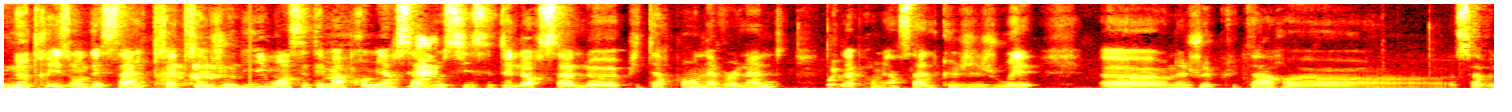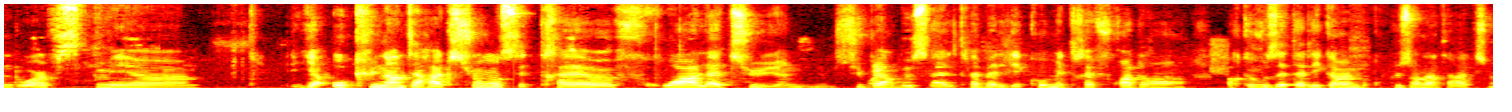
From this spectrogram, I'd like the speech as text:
neutres. Ils ont des salles très très jolies. Moi, c'était ma première salle aussi. C'était leur salle euh, Peter Pan, Neverland. Ouais. La première salle que j'ai jouée. Euh, on a joué plus tard euh, Seven Dwarfs. Mais euh, il n'y a aucune interaction. C'est très euh, froid là-dessus. Il y a Une superbe salle, très belle déco, mais très froide. En... Alors que vous êtes allé quand même beaucoup plus en interaction.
